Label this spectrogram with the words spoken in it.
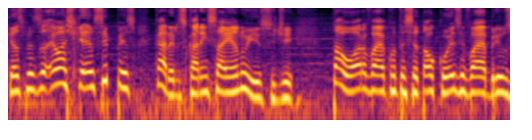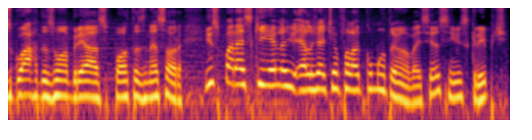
Que as pessoas. Eu acho que eu sempre penso. Cara, eles ficaram ensaiando isso, de tal hora vai acontecer tal coisa e vai abrir os guardas, vão abrir as portas nessa hora. Isso parece que ele- ela já tinha falado com o Montanha, ó, vai ser assim o script.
